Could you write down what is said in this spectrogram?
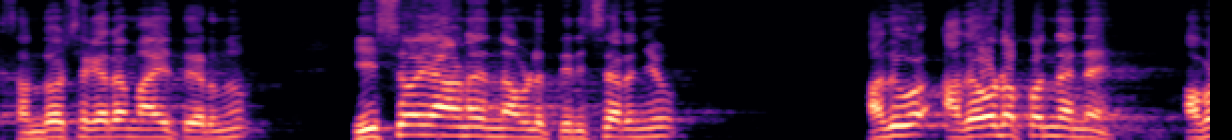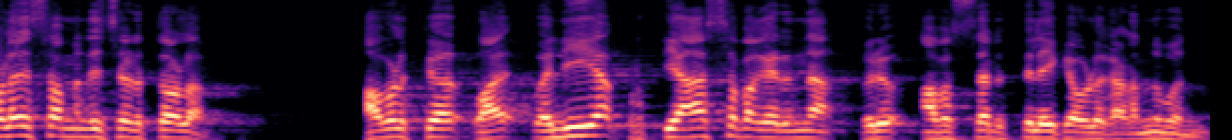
സന്തോഷകരമായി തീർന്നു. ഈശോയാണ് എന്ന് അവൾ തിരിച്ചറിഞ്ഞു. അത് അതോടൊപ്പം തന്നെ അവളെ സംബന്ധിച്ചിടത്തോളം അവൾക്ക് വലിയ പ്രത്യാശ പകരുന്ന ഒരു അവസരത്തിലേക്ക് അവൾ കടന്നു വന്നു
